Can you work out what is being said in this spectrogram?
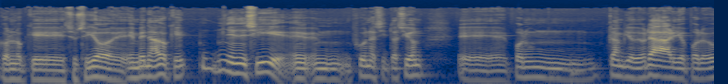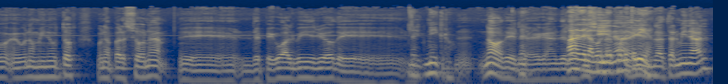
con, lo que sucedió en Venado, que en sí eh, fue una situación eh, por un cambio de horario, por unos minutos, una persona eh, le pegó al vidrio de... Del micro. no, de, la, de la, ah, la terminal,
